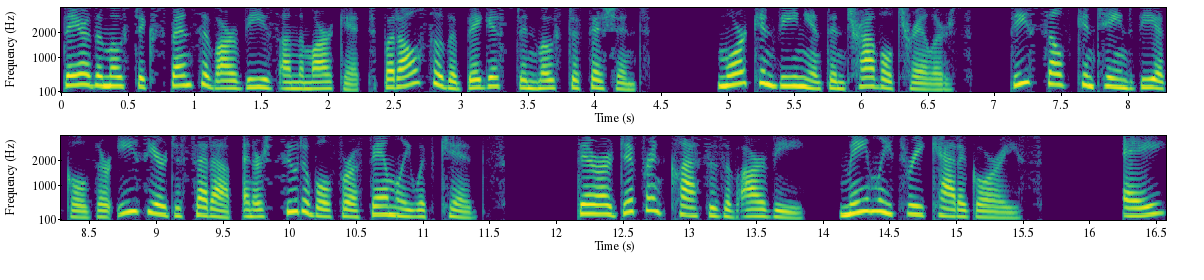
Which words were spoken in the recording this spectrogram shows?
they are the most expensive RVs on the market but also the biggest and most efficient. More convenient than travel trailers, these self-contained vehicles are easier to set up and are suitable for a family with kids. There are different classes of RV, mainly three categories. A,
